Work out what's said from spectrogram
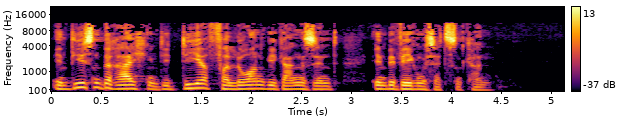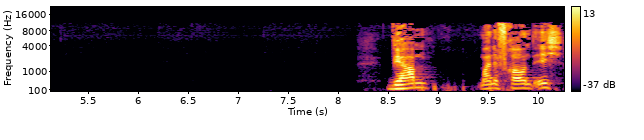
in diesen Bereichen, die dir verloren gegangen sind, in Bewegung setzen kann. Wir haben, meine Frau und ich,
